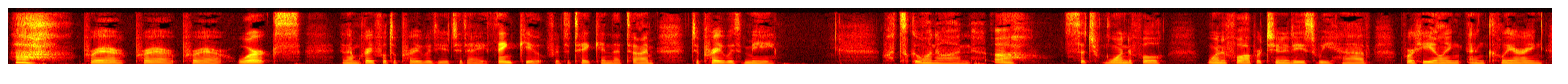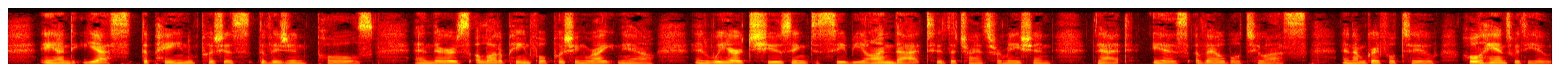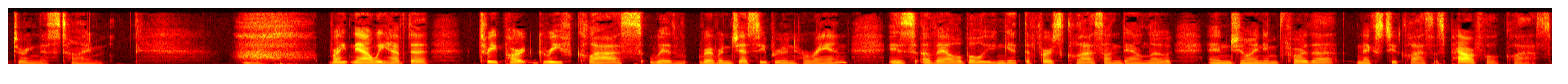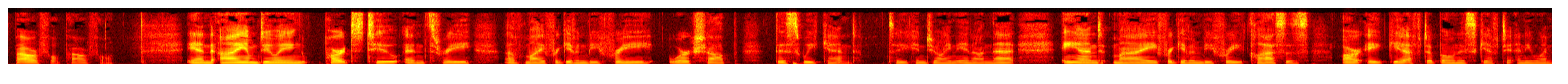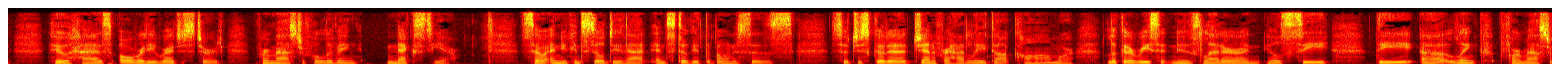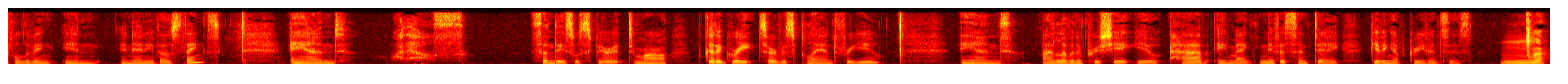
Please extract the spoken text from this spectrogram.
Ah, prayer, prayer, prayer works. And I'm grateful to pray with you today. Thank you for to taking the time to pray with me. What's going on? Oh, such wonderful, wonderful opportunities we have for healing and clearing. And yes, the pain pushes, the vision pulls and there's a lot of painful pushing right now. And we are choosing to see beyond that to the transformation that is available to us. And I'm grateful to hold hands with you during this time. right now, we have the three part grief class with Reverend Jesse Brune Haran is available. You can get the first class on download and join him for the next two classes. Powerful class. Powerful, powerful. And I am doing parts two and three of my Forgive and Be Free workshop this weekend. So you can join in on that. And my Forgive and Be Free classes are a gift, a bonus gift to anyone who has already registered for Masterful Living next year. So, and you can still do that and still get the bonuses. So just go to jenniferhadley.com or look at a recent newsletter and you'll see the uh, link for Masterful Living in in any of those things. And Sundays with Spirit tomorrow. We've got a great service planned for you. And I love and appreciate you. Have a magnificent day giving up grievances. Mwah.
